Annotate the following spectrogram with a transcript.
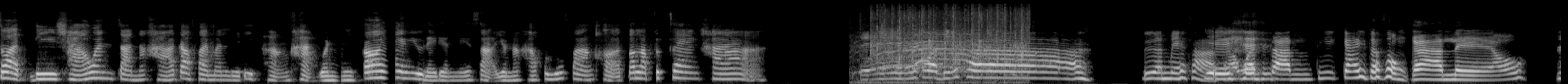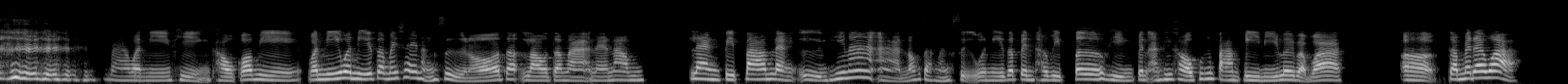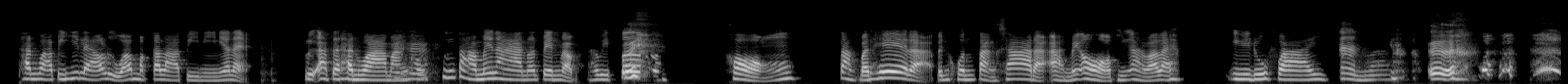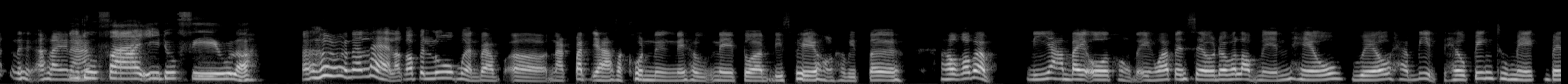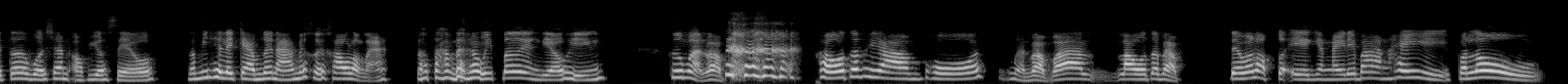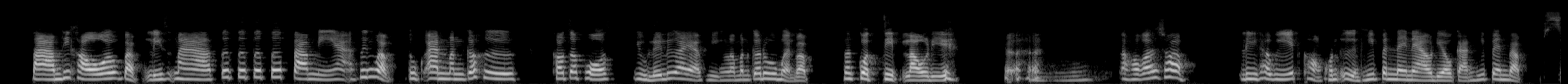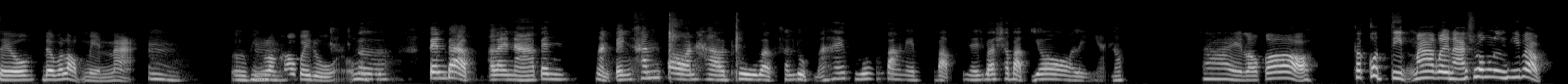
สวัสดีเช้าวันจันทร์นะคะกับไฟมันลิดอีกครั้งค่ะ วันนี้ก็ยังอยู่ในเดือนเมษายนนะคะ คุณผู้ฟังขอต้อนรับทุกแจงค่ะ เอ๊สวัสดีค่ะ เดือนเมษาเช้าวันจันทร์ที่ใกล้จะส่งกรานต์แล้ว มาวันนี้พิงเขาก็มี วันนี้วันนี้จะไม่ใช่หนังสือเนาะจะเราจะมาแนะนำแหล่งติดตามแหล่งอื่นที่น่าอ่านนอกจากหนังสือวันนี้จะเป็นทวิตเตอร์พิงเป็นอันที่เขาเพิ่งตามปีนี้เลยแบบว่า เอ่อจำไม่ได้ว่าธันวาปีที่แล้วหรือว่ามกราปีนี้เนี่ยแหละ หรืออาจจะธันวามั้งเขาเพิ่งตามไม่นานมันเป็นแบบทวิตเตอร์ของต่างประเทศอะ เป็นคนต่างชาติอะ อ่านไม่ออกพิงอ่านว่าอะไร Eduphile อ่านว่า เออ หรืออะไรนะ Eduphile อีดูฟิลเหรอ เออ นั่นแหละ แล้วก็เป็นรูปเหมือนแบบ เอ่อ นักปรัชญาสักคนหนึ่งในในตัว display ของทวิตเตอร์เขาก็แบบ นิยาม bio ของตัวเองว่าเป็น self development health wealth habit helping to make better version of yourself แล้วมีเทเลแกรมด้วยนะ ไม่เคยเข้าหรอกนะ เราตามแต่ทวิตเตอร์อย่างเดียวพิง คือเหมือนแบบ เขาจะพยายามโพสต์ เหมือนแบบว่าเราจะแบบ develop ตัวเองยังไงได้บ้างให้ follow ตามที่เขาแบบ list มาตึ๊ดตึ๊ดตึ๊ดตึ๊ดตามนี้อะซึ่งแบบทุกอันมันก็คือเขาจะโพสต์อยู่เรื่อยๆอะพิง แล้วมันก็ดูเหมือนแบบ สะกดจิตเราดีแล้วเขาก็ชอบรีทวีตของคนอื่นที่เป็นในแนวเดียวกันที่เป็นแบบ self development น่ะเออพิงลองเข้าไปดูเออเป็นแบบอะไรนะ เป็นเหมือนเป็นขั้นตอน how to แบบสรุปมาให้คุณผู้ฟังในแบบในฉบับย่ออะไรเงี้ยเนาะใช่แล้วก็สะกดจิตมากเลยนะ ช่วงหนึ่งที่แบบเ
